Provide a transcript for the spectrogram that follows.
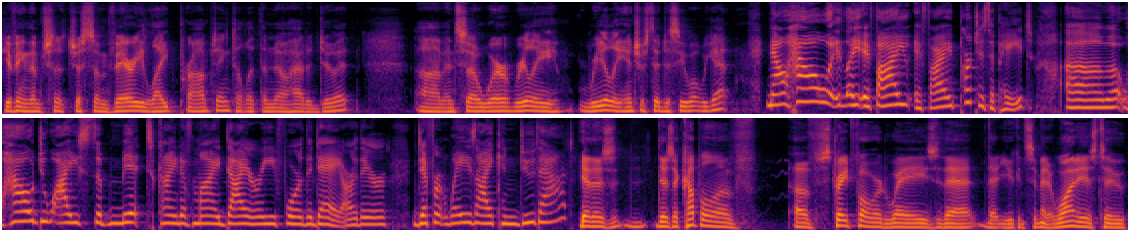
giving them just some very light prompting to let them know how to do it. Um, and so we're really, really interested to see what we get. Now, how like if I if I participate, um, how do I submit kind of my diary for the day? Are there different ways I can do that? Yeah, there's there's a couple of of straightforward ways that that you can submit it. One is to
